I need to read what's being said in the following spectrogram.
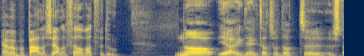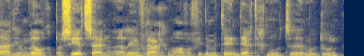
ja, we bepalen zelf wel wat we doen. Nou ja, ik denk dat we dat uh, stadium wel gepasseerd zijn. Alleen vraag ik me af of je er meteen 30 moet, uh, moet doen.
